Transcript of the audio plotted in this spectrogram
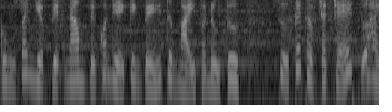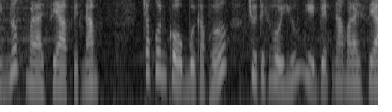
cùng doanh nghiệp Việt Nam về quan hệ kinh tế, thương mại và đầu tư, sự kết hợp chặt chẽ giữa hai nước Malaysia Việt Nam. Trong khuôn khổ buổi gặp gỡ, Chủ tịch Hội hữu nghị Việt Nam Malaysia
